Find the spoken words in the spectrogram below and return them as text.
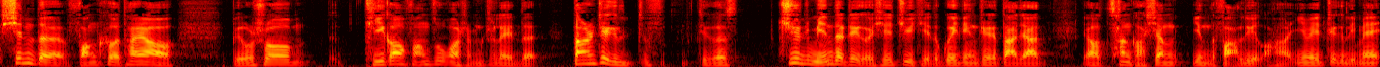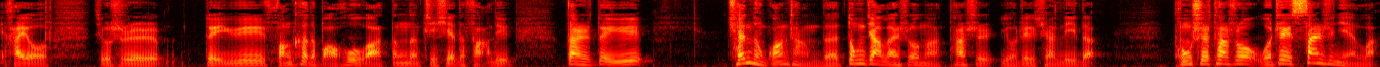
新的房客，他要比如说提高房租啊什么之类的。当然，这个这个居民的这个一些具体的规定，这个大家要参考相应的法律了哈，因为这个里面还有就是对于房客的保护啊等等这些的法律。但是对于传统广场的东家来说呢，他是有这个权利的。同时，他说我这三十年了，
